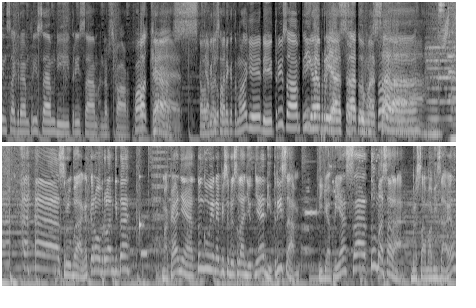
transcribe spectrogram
Instagram Trisam di Trisam underscore podcast. Podcast. Kalau Jangan gitu lupa- sampai ketemu lagi di Trisam Tiga pria, satu masalah. Hahaha, seru banget kan obrolan kita? Makanya tungguin episode selanjutnya di Trisam. Tiga pria, satu masalah. Bersama Bizael,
